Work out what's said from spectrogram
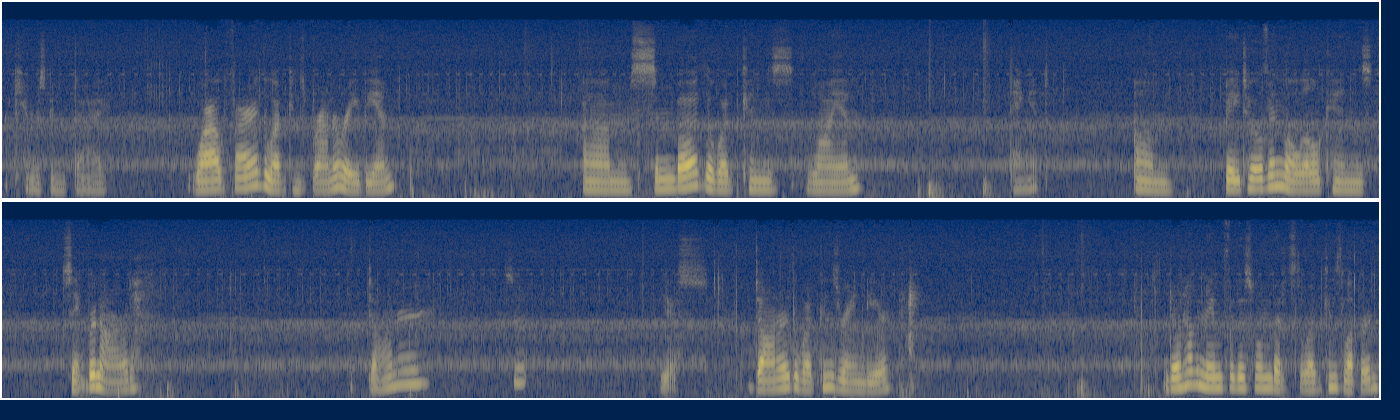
the camera's gonna die. Wildfire, the Webkinz Brown Arabian. Um, Simba, the Webkinz Lion. Dang it. Um, Beethoven, the Littlekins St. Bernard. Donner, is it? Yes. Donner, the Webkinz Reindeer. I don't have a name for this one, but it's the Webkinz Leopard.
